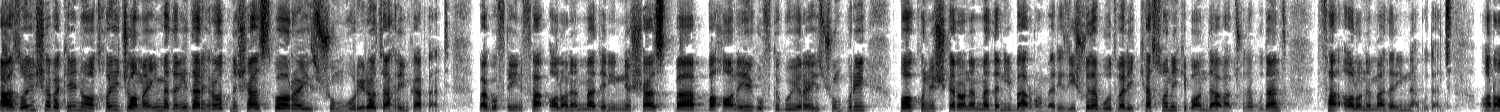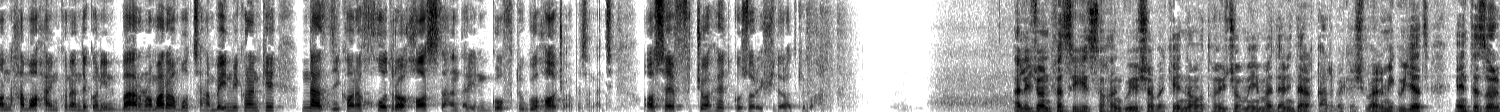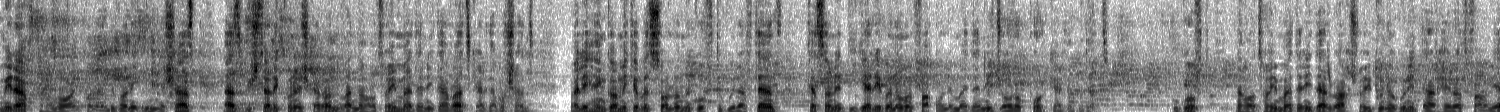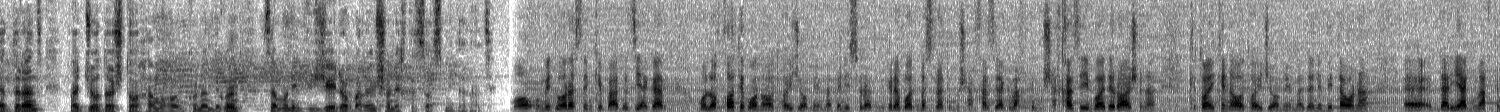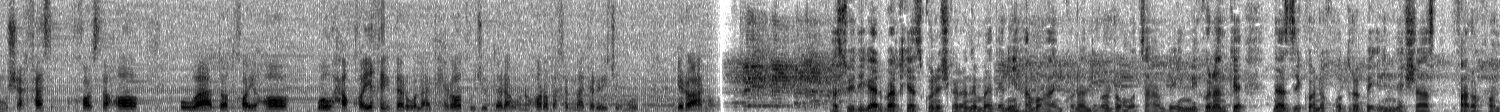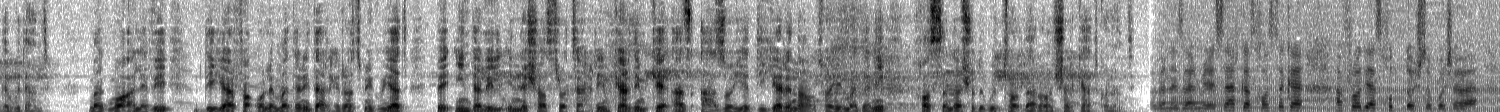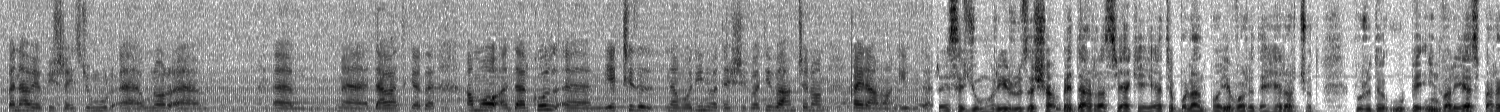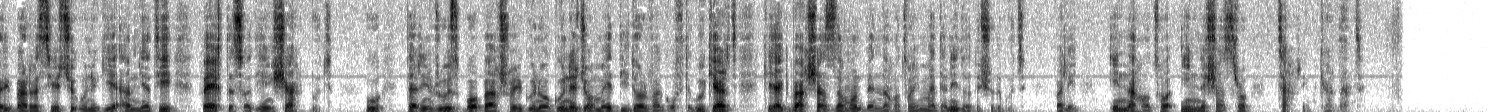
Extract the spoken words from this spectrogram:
اعضای شبکه نهادهای جامعه مدنی در هرات نشست با رئیس جمهوری را تحریم کردند. و گفته این فعالان مدنی نشست به بهانه گفتگوی رئیس جمهوری با کنشگران مدنی برنامه ریزی شده بود ولی کسانی که به آن دعوت شده بودند فعالان مدنی نبودند. آنان هماهنگ کنندگان این برنامه را متهم به این می‌کنند که نزدیکان خود را خواستند در این گفتگوها جا بزنند. آصف جاهد گزارشی دارد که با هم علی جان فسیحی سخنگوی شبکه نهادهای جامعه مدنی در غرب کشور می‌گوید انتظار می‌رفت هماهنگ کنندگان این نشست از بیشتر کنشگران و نهادهای مدنی دعوت کرده باشند. ولی هنگامی که به سالن گفتگو رفتند کسان دیگری به نام فعال مدنی جا را پر کرده بودند. او گفت نهادهای مدنی در بخش‌های گوناگونی در هرات فعالیت دارند و جا داشت تا هماهنگ کنندگان زمان ویژه را برایشان اختصاص می‌دادند. ما امیدوار هستیم که بعد از اگر ملاقات با نهادهای جامعه مدنی صورت می‌گیره باید به صورت مشخص یک وقت مشخصی باید ارائه شونه که تا اینکه نهادهای جامعه مدنی بتونه در یک وقت مشخص خواسته ها و دادخواهی ها و حقایقی در ولایت هرات وجود داره اونها را به خدمت رئیس جمهور ارائه نمود از سوی دیگر برخی از کنشگران مدنی هماهنگ کنندگان را متهم به این می کنند که نزدیکان خود را به این نشست فراخوانده بودند. مگما علوی دیگر فعال مدنی در هرات می‌گوید به این دلیل این نشست را تحریم کردیم که از اعضای دیگر نهادهای مدنی خواسته نشده بود تا در آن شرکت کنند. به نظر می‌رسه هر کس خواسته که افرادی از خود داشته باشه و به نوی پیش رئیس جمهور اونا دعوت کرده. اما در کل یک چیز نمادین و تشریفاتی و همچنان غیر امانگی بوده. رئیس جمهوری روز شنبه در رأس یک هیئت بلندپایه وارد هرات شد. ورود او به این ولایت برای بررسی چگونگی امنیتی و اقتصادی این شهر بود. او در این روز با بخش‌های گوناگون جامعه دیدار و گفتگو کرد که یک بخش از زمان به نهادهای مدنی داده شده بود. ولی این نهادها این نشست را تحریم کردند.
